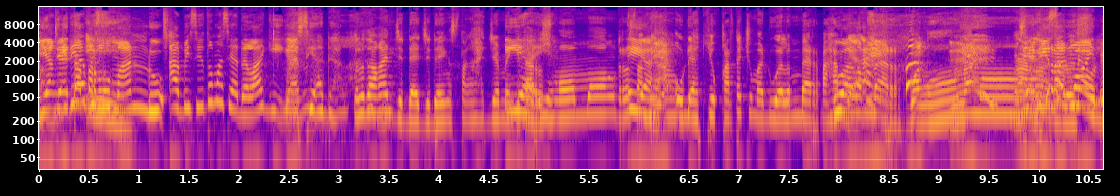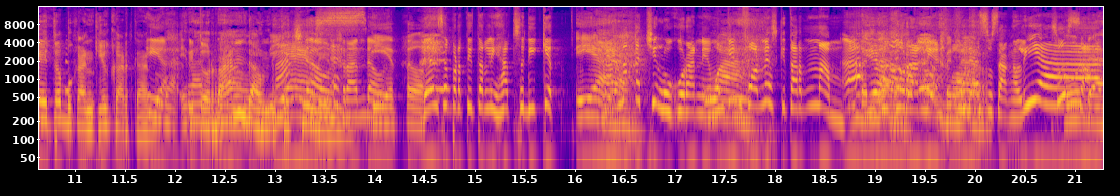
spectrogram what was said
yang kita perlu mandu. Abis itu masih ada lagi kan? Masih ada lah. Lu tau kan jeda-jeda yang setengah jam yang Iya, kita harus iya. ngomong terus Iya. tapi udah cue cardnya cuma dua lembar paham Dua nggak? lembar. Gua enggak, Jadi rundown. Itu bukan cue card kan? Iya. Itu rundown Iya. dikecilin. Rundown. Gitu. Dan seperti terlihat sedikit. Iya. Karena kecil ukurannya. Wah. Mungkin fontnya sekitar 6 Benar. ukurannya. Benar. Udah susah ngeliat. Udah,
